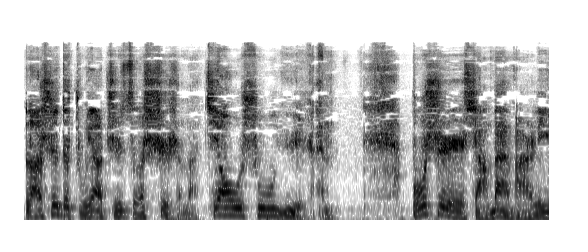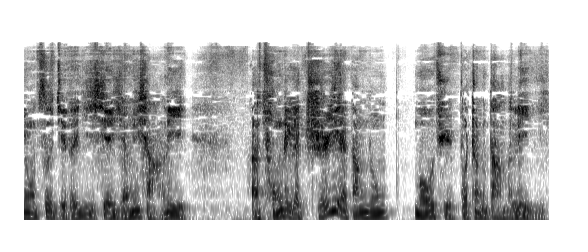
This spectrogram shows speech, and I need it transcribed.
老师的主要职责是什么？教书育人，不是想办法利用自己的一些影响力，呃，从这个职业当中谋取不正当的利益。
